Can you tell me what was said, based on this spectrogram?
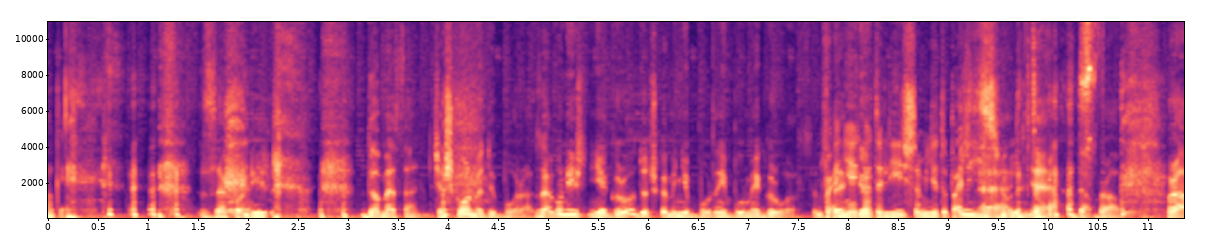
Ok. zakonisht domethënë që shkon me dy burra. Zakonisht një grua do të shkojë me një burrë dhe një burrë me një grua, sepse pra një ka të ligjshëm, një të paligjshëm. Ja, da, bravo. Pra,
